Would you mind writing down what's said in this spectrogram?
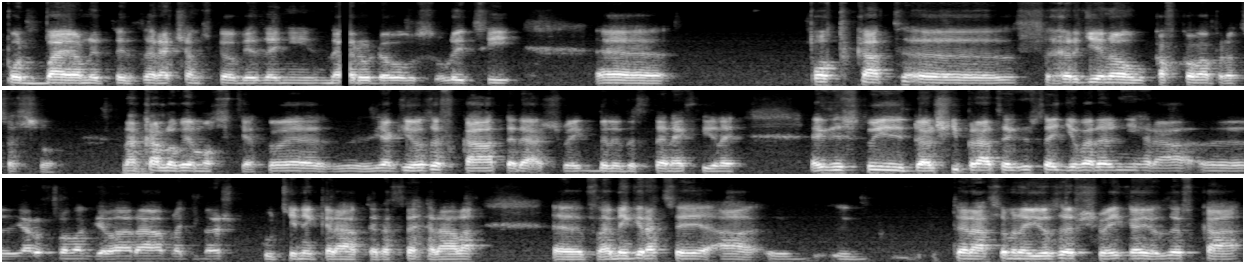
pod bajonety z Hračanského vězení Nerudovou s ulicí eh, potkat eh, s hrdinou Kavkova procesu na Karlově mostě. To je, jak Josef K. teda a Švejk byli ve stejné chvíli Existují další práce, existuje divadelní hra eh, Jaroslava Gelara, Vladimira Škutiny, která teda se hrála eh, v emigraci a eh, která se jmenuje Josef Švejk a Josef K.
